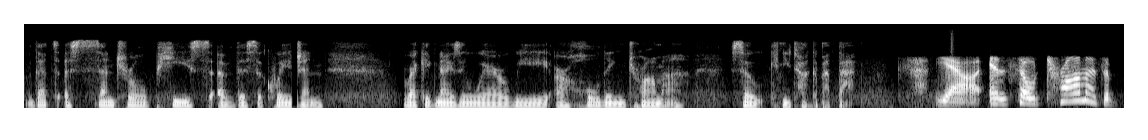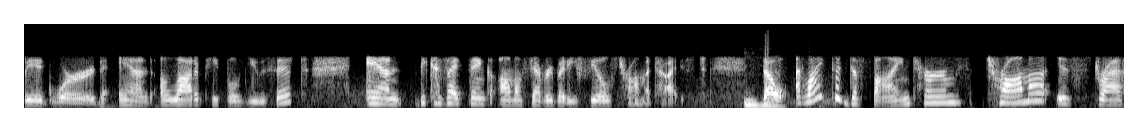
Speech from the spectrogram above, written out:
that's a central piece of this equation, recognizing where we are holding trauma. So, can you talk about that? Yeah, and so trauma is a big word, and a lot of people use it, and because I think almost everybody feels traumatized. Mm-hmm. So I like to define terms. Trauma is stress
